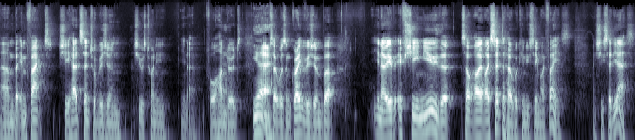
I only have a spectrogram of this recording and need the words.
Um, but in fact, she had central vision. She was twenty, you know, four hundred. Yeah. Um, so it wasn't great vision, but you know, if if she knew that, so I, I said to her, "Well, can you see my face?" And she said yes.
